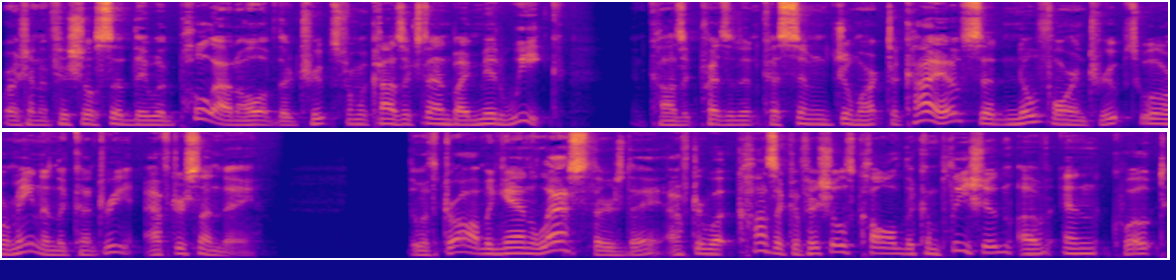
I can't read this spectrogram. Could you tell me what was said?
Russian officials said they would pull out all of their troops from Kazakhstan by midweek, and Kazakh President Kassym-Jomart Tokayev said no foreign troops will remain in the country after Sunday. The withdrawal began last Thursday after what Kazakh officials called the completion of an, quote,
